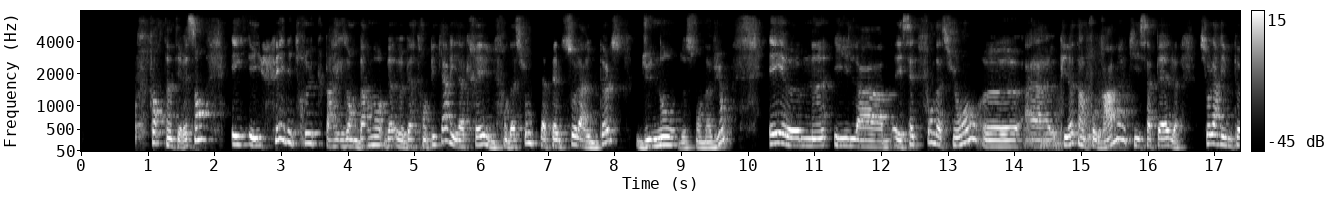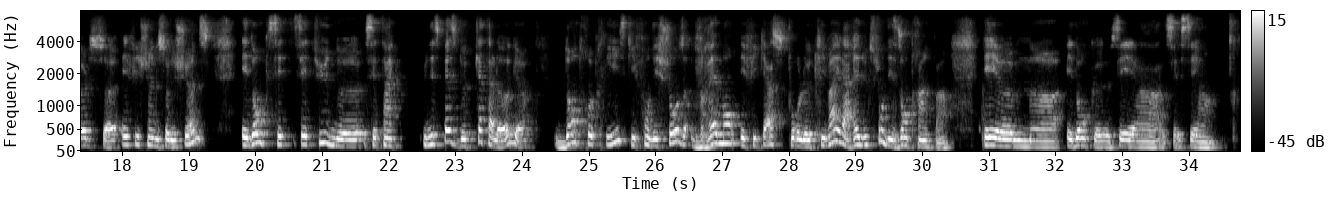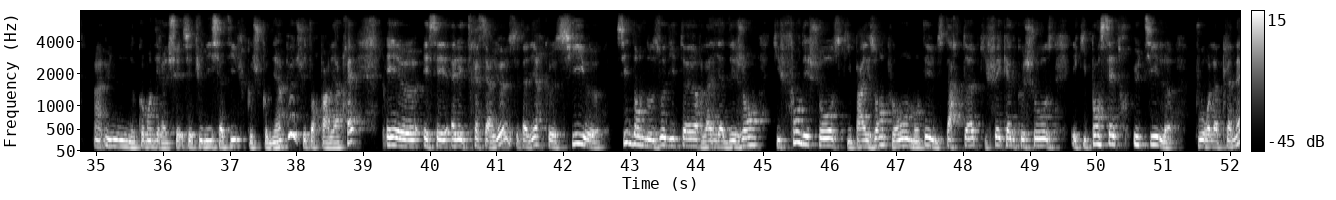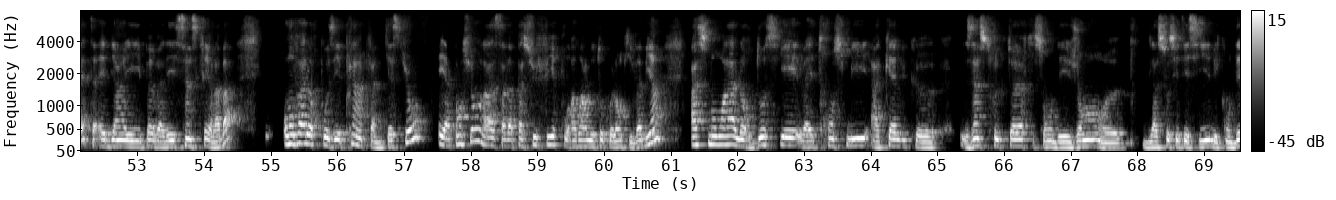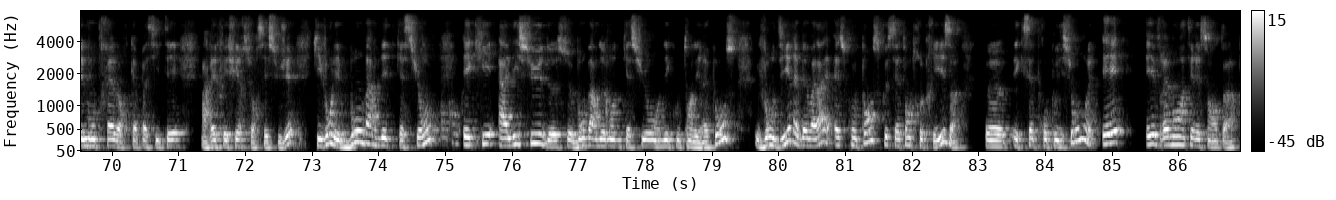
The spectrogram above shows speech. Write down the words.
fort intéressant et, et, il fait des trucs. Par exemple, euh, Bertrand Picard, il a créé une fondation qui s'appelle Solar Impulse du nom de son avion et euh, il a et cette fondation euh, pilote un programme qui s'appelle Solar Impulse Efficient Solutions et donc c'est une c'est un une espèce de catalogue d'entreprises qui font des choses vraiment efficaces pour le climat et la réduction des empreintes. Hein. Et, euh, et donc euh, c'est un, c'est un, une comment dirais-je c'est une initiative que je connais un peu je vais t'en reparler après. Et, euh, et c'est elle est très sérieuse c'est-à-dire que si euh, si dans nos auditeurs là il y a des gens qui font des choses qui par exemple ont monté une start-up qui fait quelque chose et qui pensent être utile pour la planète eh bien ils peuvent aller s'inscrire là-bas. On va leur poser plein plein de questions et attention, là, ça va pas suffire pour avoir l'autocollant qui va bien. À ce moment-là, leur dossier va être transmis à quelques instructeurs qui sont des gens euh, de la société civile et qui ont démontré leur capacité à réfléchir sur ces sujets, qui vont les bombarder de questions et qui, à l'issue de ce bombardement de questions, en écoutant les réponses, vont dire, eh ben voilà, est-ce qu'on pense que cette entreprise euh, et que cette proposition est est vraiment intéressante. Hein.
